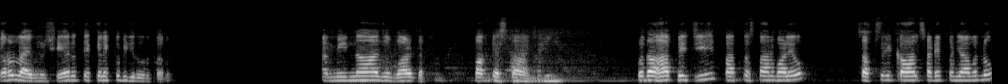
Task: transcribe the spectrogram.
ਕਰੋ ਲਾਈਵ ਨੂੰ ਸ਼ੇਅਰ ਤੇ ਕਲਿੱਕ ਵੀ ਜ਼ਰੂਰ ਕਰੋ। ਅਮੀਨਾਜ਼ ਵਰਲਡ ਪਾਕਿਸਤਾਨ। ਖੁਦਾ ਹਾਫਿਜ਼ ਜੀ, ਪਾਕਿਸਤਾਨ ਵਾਲਿਓ, ਸਤਿ ਸ੍ਰੀ ਅਕਾਲ ਸਾਡੇ ਪੰਜਾਬ ਵੱਲੋਂ।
